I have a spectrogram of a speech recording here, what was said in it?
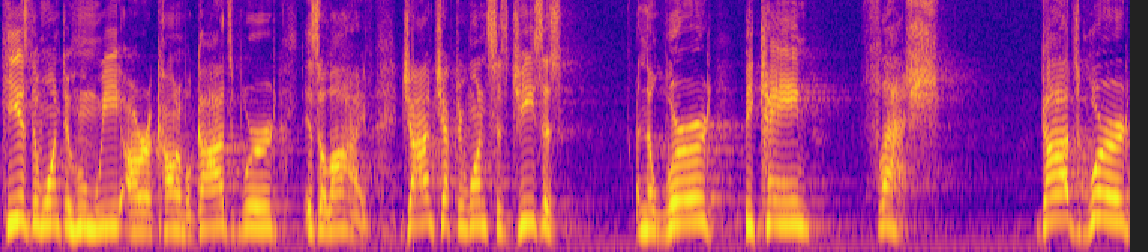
He is the one to whom we are accountable. God's word is alive. John chapter 1 says, Jesus, and the word became flesh. God's word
